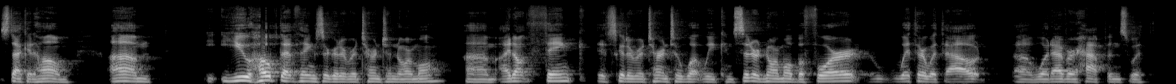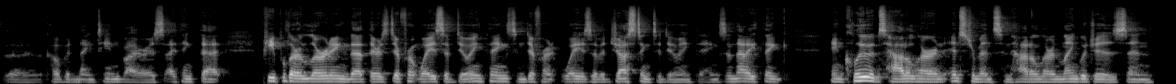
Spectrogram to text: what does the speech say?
stuck at home. Um, you hope that things are going to return to normal. Um, I don't think it's going to return to what we considered normal before, with or without uh, whatever happens with the COVID 19 virus. I think that people are learning that there's different ways of doing things and different ways of adjusting to doing things. And that I think includes how to learn instruments and how to learn languages and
